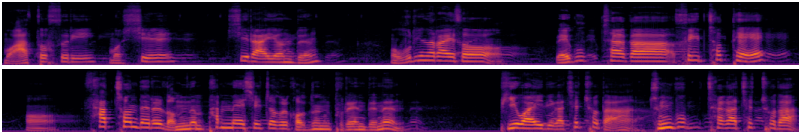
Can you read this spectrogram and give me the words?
뭐 아토 3, 뭐 실, 실아이언 등 뭐 우리나라에서 외국 차가 수입 첫 해에 어 4천 대를 넘는 판매 실적을 거둔 브랜드는 BYD가 최초다. 중국 차가 최초다.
